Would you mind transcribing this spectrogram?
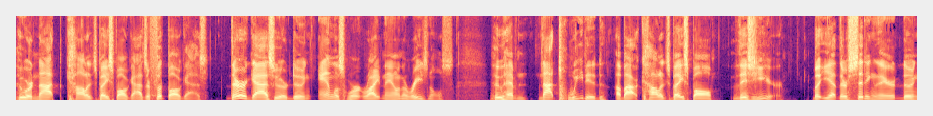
who are not college baseball guys. They're football guys. There are guys who are doing analyst work right now in the regionals who have not tweeted about college baseball this year, but yet they're sitting there doing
